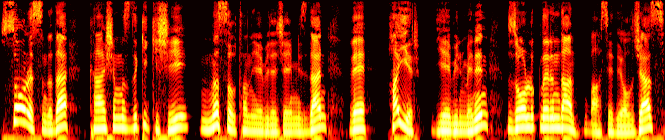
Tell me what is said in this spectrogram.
sonrasında da karşımızdaki kişiyi nasıl tanıyabileceğimizden ve hayır diyebilmenin zorluklarından bahsediyor olacağız.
